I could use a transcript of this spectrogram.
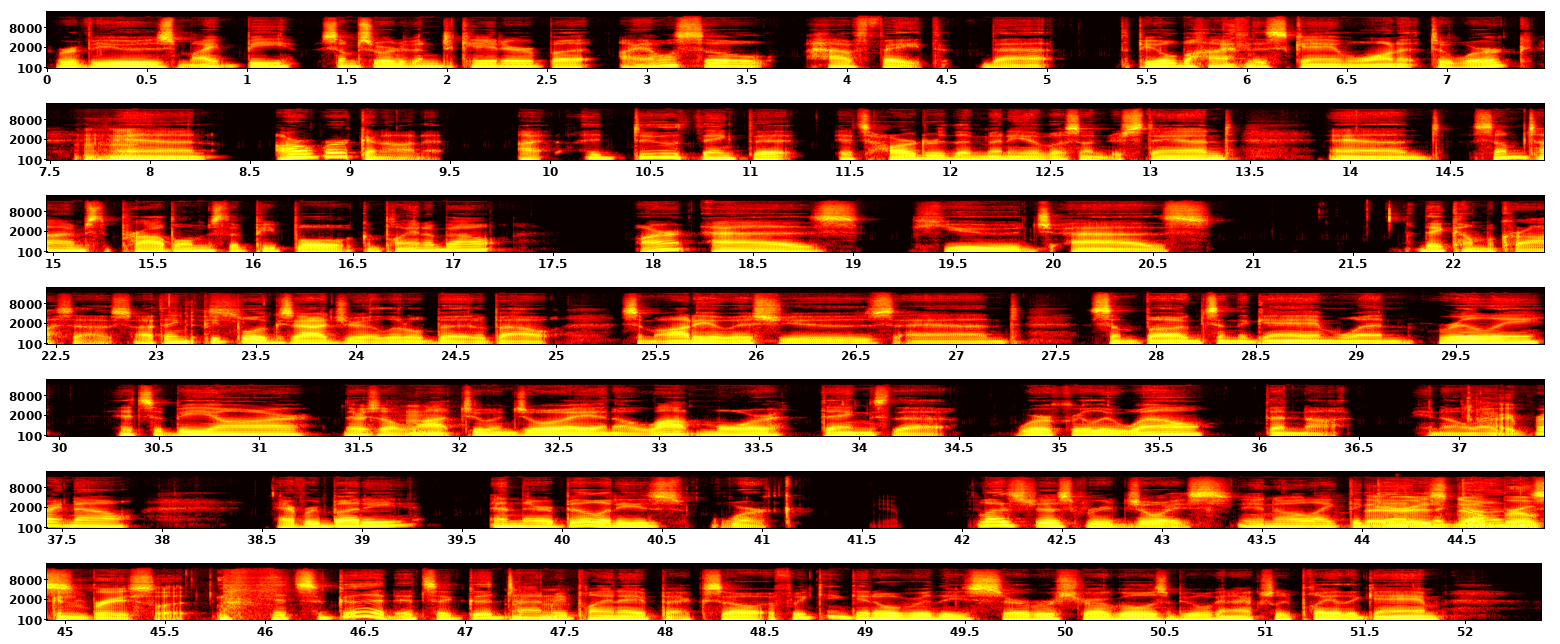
reviews might be some sort of indicator, but I also have faith that the people behind this game want it to work Mhm. and are working on it. I, I do think that it's harder than many of us understand. And sometimes the problems that people complain about aren't as huge as they come across as. I think Yes. people exaggerate a little bit about some audio issues and some bugs in the game when really it's a BR. There's a Mhm. lot to enjoy and a lot more things that work really well than not. You know, like I- right now, everybody and their abilities work. Let's just rejoice. You know, like the There gun- is the no guns- broken bracelet. it's good. It's a good time to Mm-hmm. be playing Apex. So if we can get over these server struggles and people can actually play the game,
